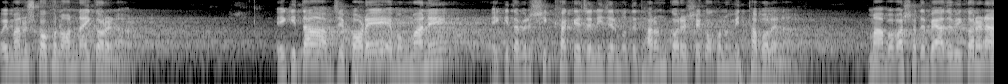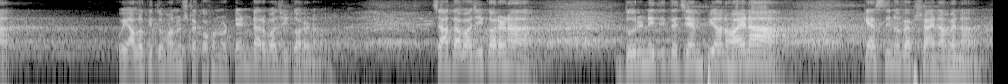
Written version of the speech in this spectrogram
ওই মানুষ কখনো অন্যায় করে না। এই কিতাব যে পড়ে এবং মানে এই কিতাবের শিক্ষাকে যে নিজের মধ্যে ধারণ করে, সে কখনো মিথ্যা বলে না। মা বাবার সাথে বেয়াদবি করে না। ওই আলোকিত মানুষটা কখনো টেন্ডারবাজি করে না। চাঁদাবাজি করে না। দুর্নীতিতে চ্যাম্পিয়ন হয় না। ক্যাসিনো ব্যবসায় নামে না।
